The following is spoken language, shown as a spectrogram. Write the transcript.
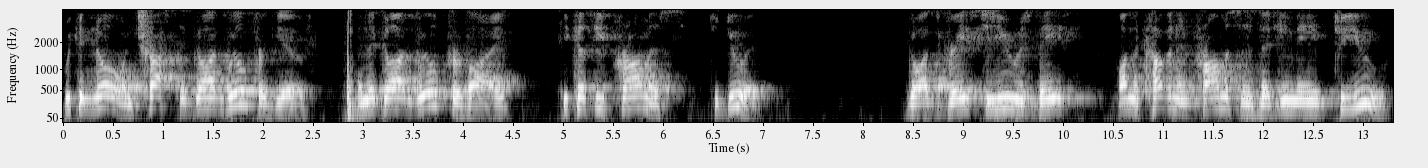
we can know and trust that God will forgive and that God will provide because He promised to do it. God's grace to you is based on the covenant promises that He made to you.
